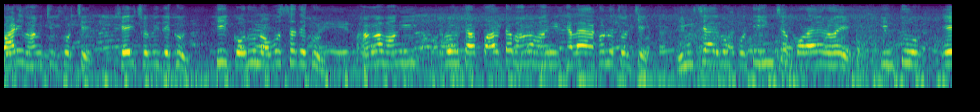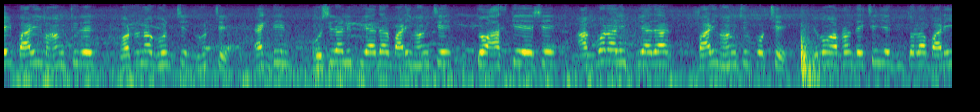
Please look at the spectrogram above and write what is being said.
বাড়ি ভাঙচুর করছে। সেই ছবি দেখুন, কি করুণ অবস্থা দেখুন। ভাঙা ভাঙি এবং তার পাল্টা ভাঙা ভাঙির খেলা এখনও চলছে। হিংসা এবং প্রতিহিংসা পরায়ণ হয়ে কিন্তু এই বাড়ি ভাঙচুরের ঘটনা ঘটছে ঘটছে। একদিন বসির আলী পিয়াদার বাড়ি ভাঙছে, তো আজকে এসে আকবর আলী পিয়াদার বাড়ি ভাঙচুর করছে এবং আপনারা দেখছেন যে দুতলা বাড়ি,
